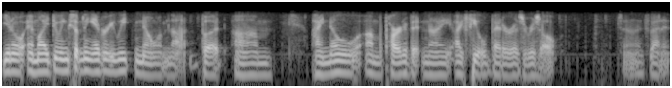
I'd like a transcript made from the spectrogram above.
you know, am I doing something every week? No, I'm not. But um, I know I'm a part of it, and I I feel better as a result. So that's about it.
